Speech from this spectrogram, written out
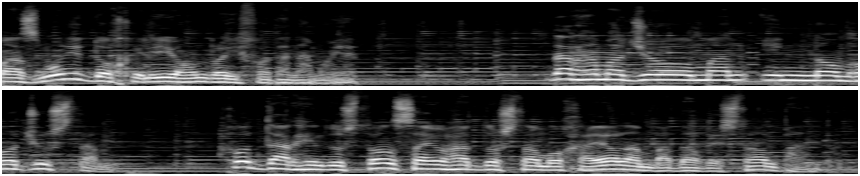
мазмуни дохилии онро ифода намояд дар ҳама ҷо ман ин номро ҷустам. Худ дар ҳиндустон саёҳат доштаму хаёлам ба доғистон панд. Буд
